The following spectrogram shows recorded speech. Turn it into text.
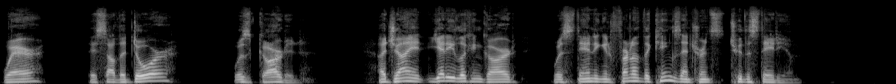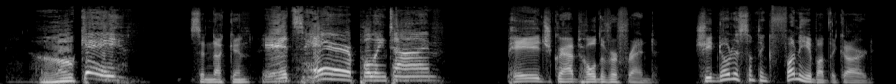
where they saw the door was guarded. A giant Yeti looking guard was standing in front of the king's entrance to the stadium. Okay, Said Nutkin. it's hair pulling time. Paige grabbed hold of her friend. She'd noticed something funny about the guard.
